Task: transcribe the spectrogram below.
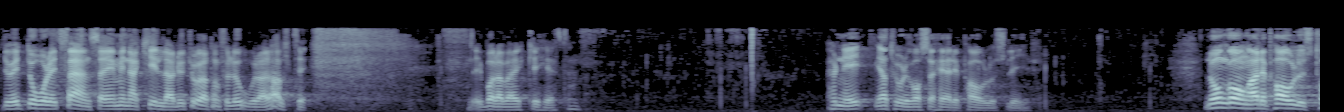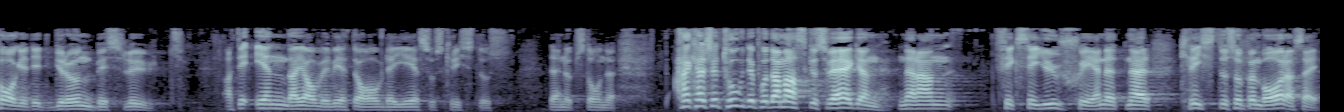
Du är ett dåligt fan, säger mina killar. Du tror att de förlorar alltid. Det är bara verkligheten. Hörrni, jag tror det var så här i Paulus liv. Någon gång hade Paulus tagit ett grundbeslut att det enda jag vill veta av det är Jesus Kristus, den uppstående. Han kanske tog det på Damaskusvägen när han fick se ljusskenet, när Kristus uppenbarade sig.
